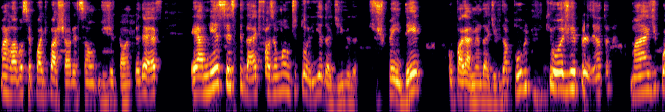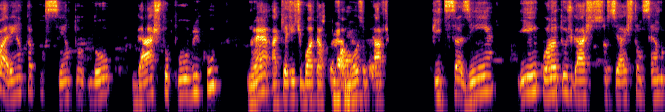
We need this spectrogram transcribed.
mas lá você pode baixar a versão digital em PDF. É a necessidade de fazer uma auditoria da dívida, suspender o pagamento da dívida pública, que hoje representa mais de 40% do gasto público não é? Aqui a gente bota o famoso gráfico pizzazinha, e enquanto os gastos sociais estão sendo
